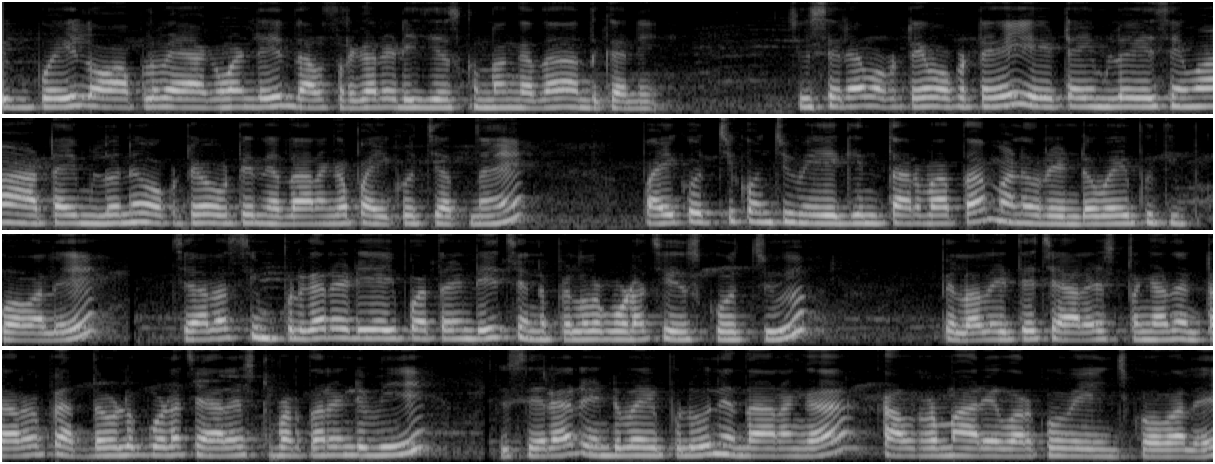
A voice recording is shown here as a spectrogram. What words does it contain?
ఎగిపోయి లోపల వేగమండి దలసరగా రెడీ చేసుకున్నాం కదా అందుకని. చూసారా? ఒకటే ఒకటే ఏ టైంలో వేసామో ఆ టైంలోనే ఒకటే ఒకటే నిదానంగా పైకి వచ్చేస్తున్నాయి. పైకి వచ్చి కొంచెం వేగిన తర్వాత మనం రెండో వైపు తిప్పుకోవాలి. చాలా సింపుల్గా రెడీ అయిపోతాయండి. చిన్నపిల్లలు కూడా చేసుకోవచ్చు. పిల్లలు అయితే చాలా ఇష్టంగా తింటారు. పెద్దవాళ్ళకి కూడా చాలా ఇష్టపడతారండి ఇవి. చూసారా? రెండు వైపులు నిదానంగా కలర్ మారే వరకు వేయించుకోవాలి.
